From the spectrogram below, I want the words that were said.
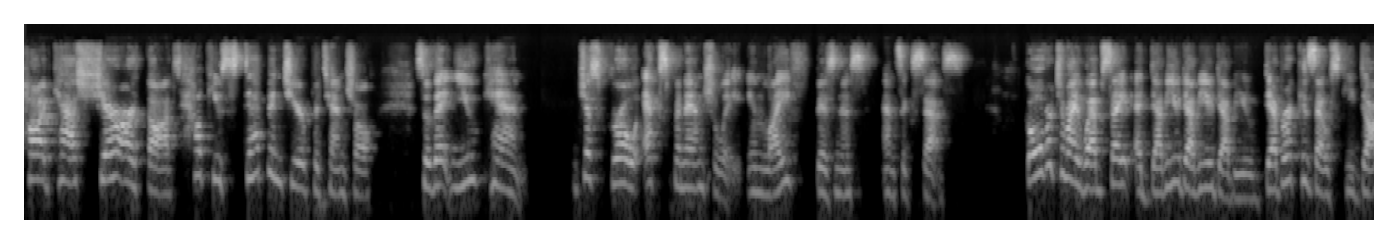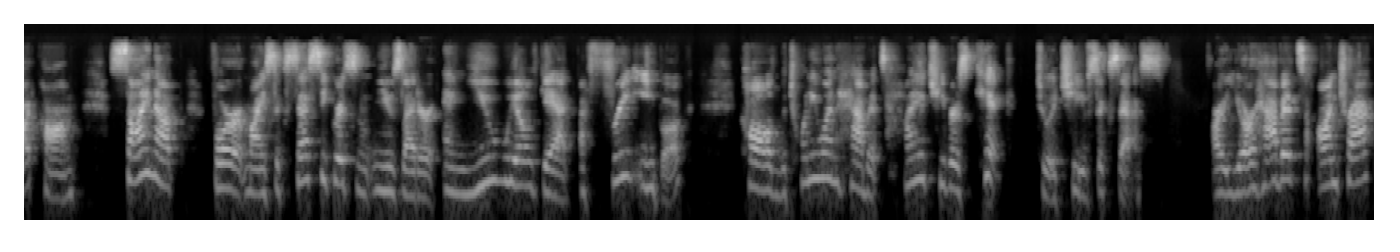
podcast, share our thoughts, help you step into your potential so that you can just grow exponentially in life, business, and success go over to my website at www.deborahkozowski.com, sign up for my Success Secrets newsletter, and you will get a free ebook called The 21 Habits High Achievers Kick to Achieve Success. Are your habits on track?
